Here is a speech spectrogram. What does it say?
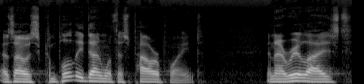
as I was completely done with this PowerPoint. And I realized,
